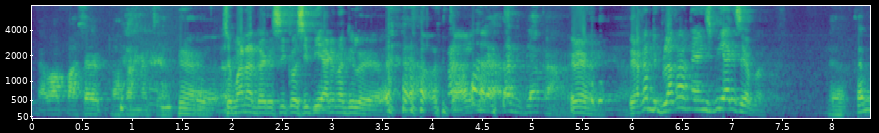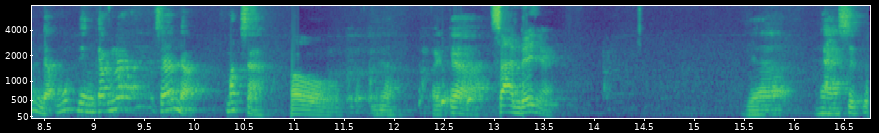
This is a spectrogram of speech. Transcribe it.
Enggak apa-apa, saya belakang aja. Ya. Cuman ada risiko CPR tadi lo ya. Kan kan di belakang. ya. Ya kan di belakang yang CPR siapa? Ya, kan enggak mungkin karena saya enggak maksa. Oh, Ya, beda. seandainya. Ya, nasib.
